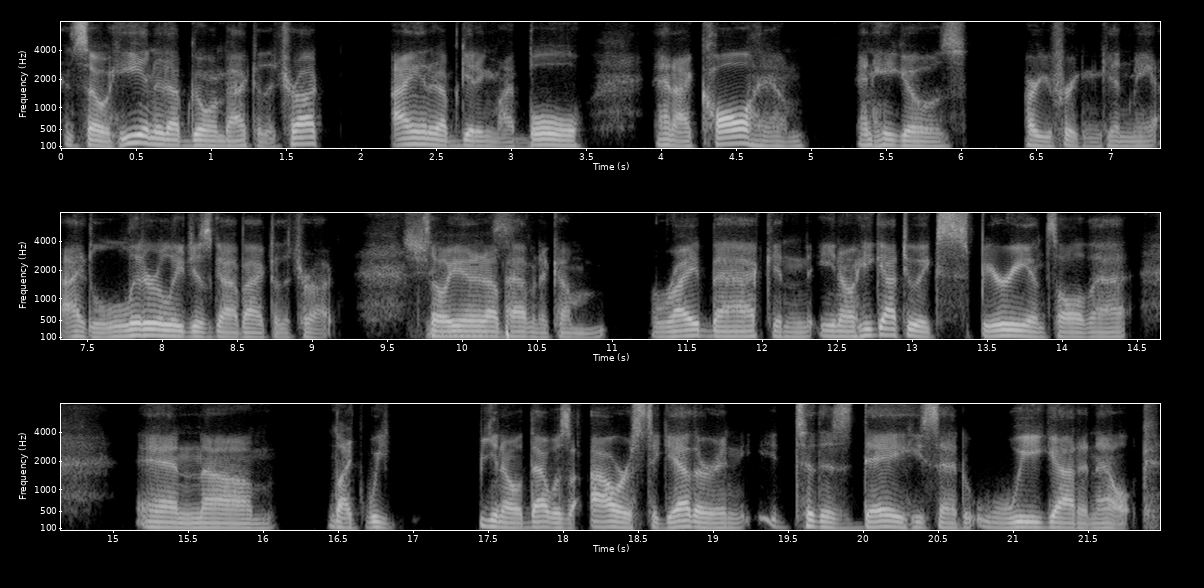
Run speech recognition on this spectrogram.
And so he ended up going back to the truck. I ended up getting my bull, and I call him and he goes, Are you freaking kidding me? I literally just got back to the truck. So he ended up having to come right back. And, you know, he got to experience all that. And um, like we, you know, that was hours together. And to this day, he said, We got an elk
